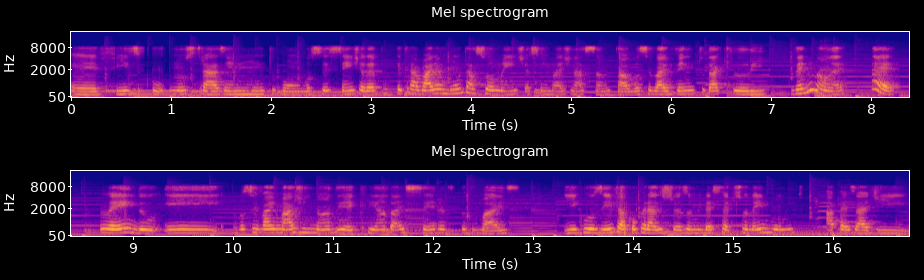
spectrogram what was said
é, físico, nos trazem. É muito bom. Você sente, até porque trabalha muito a sua mente, a sua imaginação e tal. Você vai vendo tudo aquilo ali. Vendo não, né? É, lendo e você vai imaginando e criando as cenas e tudo mais. E, inclusive, a Culpa das Estrelas eu me decepcionei muito, apesar de,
